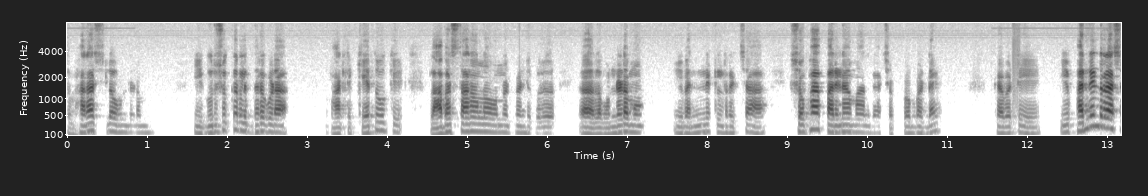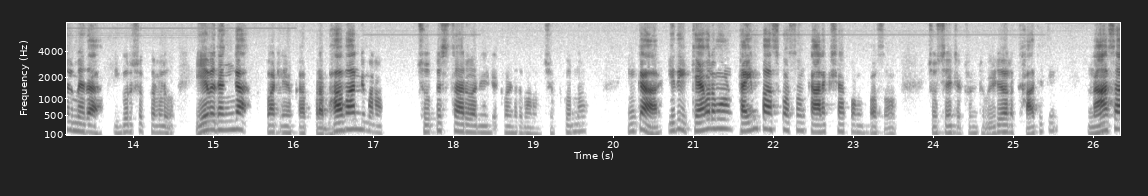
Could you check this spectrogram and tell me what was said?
సింహరాశిలో ఉండడం ఈ గురు శుక్రులు ఇద్దరు కూడా వాటి కేతువుకి లాభస్థానంలో ఉన్నటువంటి గురు ఉండడము ఇవన్నిటి రీత్యా శుభ పరిణామాలుగా చెప్పుకోబడ్డాయి. కాబట్టి ఈ పన్నెండు రాశుల మీద ఈ గురు శుక్రులు ఏ విధంగా వాటి యొక్క ప్రభావాన్ని మనం చూపిస్తారు అనేటటువంటిది మనం చెప్పుకున్నాం. ఇంకా ఇది కేవలం టైం పాస్ కోసం కాలక్షేపం కోసం చూసేటటువంటి వీడియోలు కాదు ఇది. నాసా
